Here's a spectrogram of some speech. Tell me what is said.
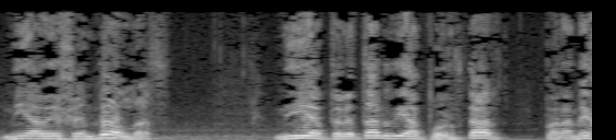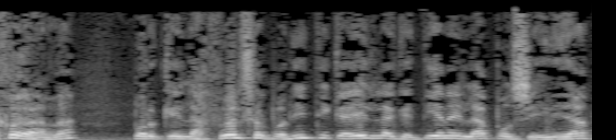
ni a defenderlas, ni a tratar de aportar para mejorarla, porque la fuerza política es la que tiene la posibilidad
